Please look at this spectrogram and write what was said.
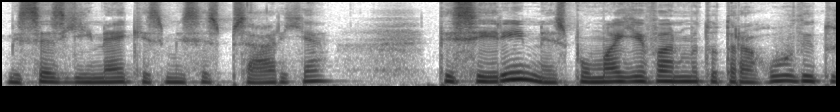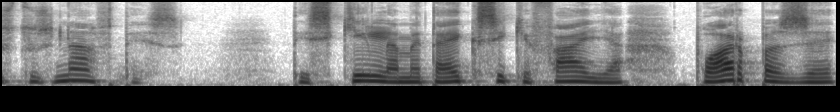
μισές γυναίκες, μισές ψάρια, τις ειρήνες που μάγευαν με το τραγούδι τους τους ναύτες, τη σκύλα με τα έξι κεφάλια που άρπαζε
